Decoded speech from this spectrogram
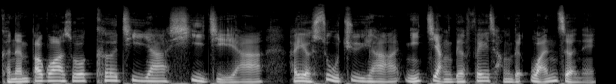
可能包括说科技呀、细节啊，还有数据呀、你讲得非常的完整诶。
